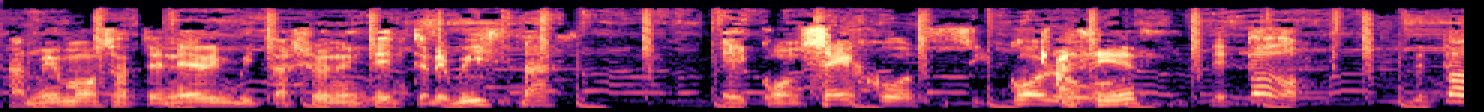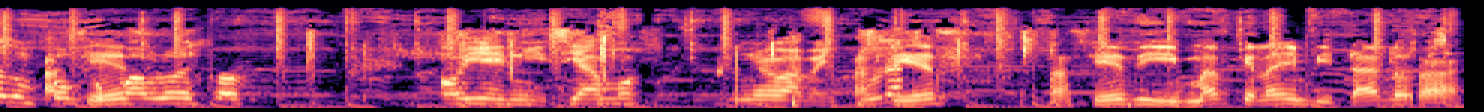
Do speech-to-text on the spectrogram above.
También vamos a tener invitaciones de entrevistas, eh, consejos, psicólogos, Así es. de todo, de todo un poco. Pablo. Esto, hoy iniciamos nueva aventura. Así es, así es, y más que nada invitarlos a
